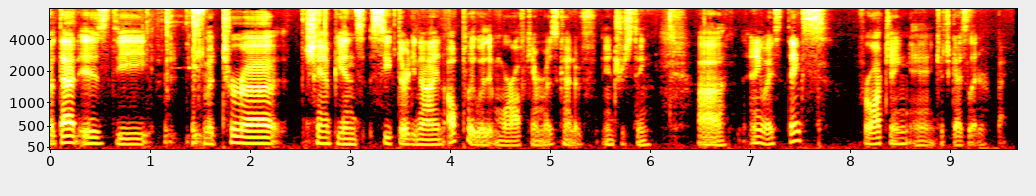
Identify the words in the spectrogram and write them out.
but that is the Mottura Champions C39. I'll play with it more off camera. It's kind of interesting. Uh, anyways, thanks for watching and catch you guys later. Bye.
